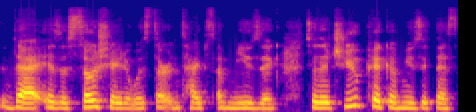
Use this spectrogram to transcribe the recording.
that is associated with certain types of music so that you pick a music that's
